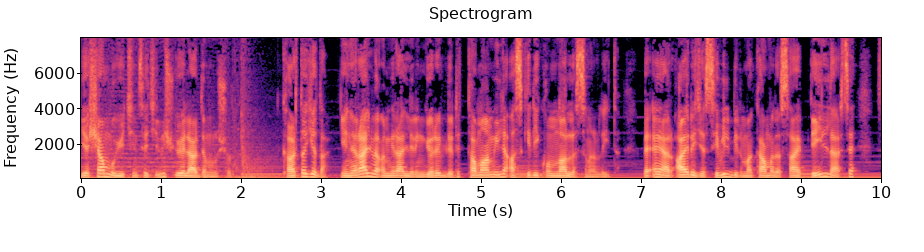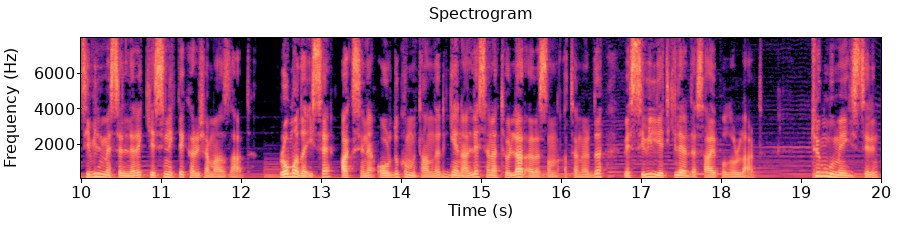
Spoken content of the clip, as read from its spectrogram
yaşam boyu için seçilmiş üyelerden oluşurdu. Kartaca'da general ve amirallerin görevleri tamamıyla askeri konularla sınırlıydı ve eğer ayrıca sivil bir makama da sahip değillerse sivil meselelere kesinlikle karışamazlardı. Roma'da ise aksine ordu komutanları genelde senatörler arasından atanırdı ve sivil yetkilere de sahip olurlardı. Tüm bu meclislerin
